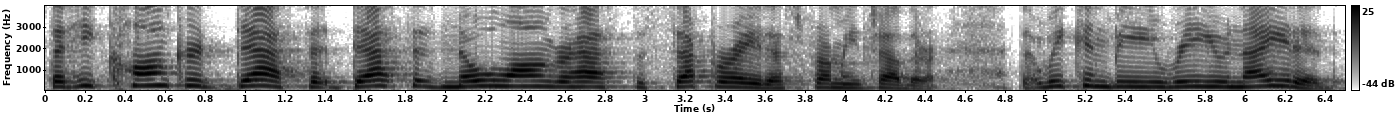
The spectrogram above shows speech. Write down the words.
That he conquered death, that death is no longer has to separate us from each other, that we can be reunited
